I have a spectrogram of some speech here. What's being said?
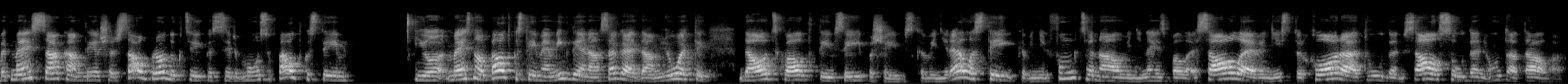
Bet mēs sākām tieši ar savu produkciju, kas ir mūsu peltkostīmi Jo mēs no peltkostīmiem ikdienā sagaidām ļoti daudz kvalitatīvas īpašības, ka viņi ir elastīgi, ka viņi ir funkcionāli, viņi neizbalē saulē, viņi iztur chlorētu ūdeni, sālsūdeni un tā tālāk.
